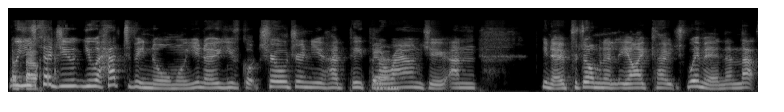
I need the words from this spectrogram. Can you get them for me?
well about- you said you you had to be normal you know you've got children you had people yeah. around you and you know predominantly i coach women and that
